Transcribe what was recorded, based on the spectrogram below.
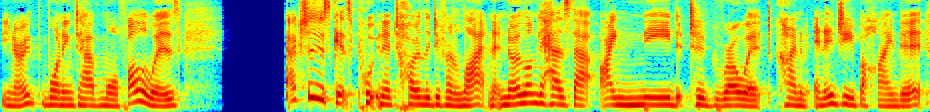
you know, wanting to have more followers actually just gets put in a totally different light and it no longer has that I need to grow it kind of energy behind it.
